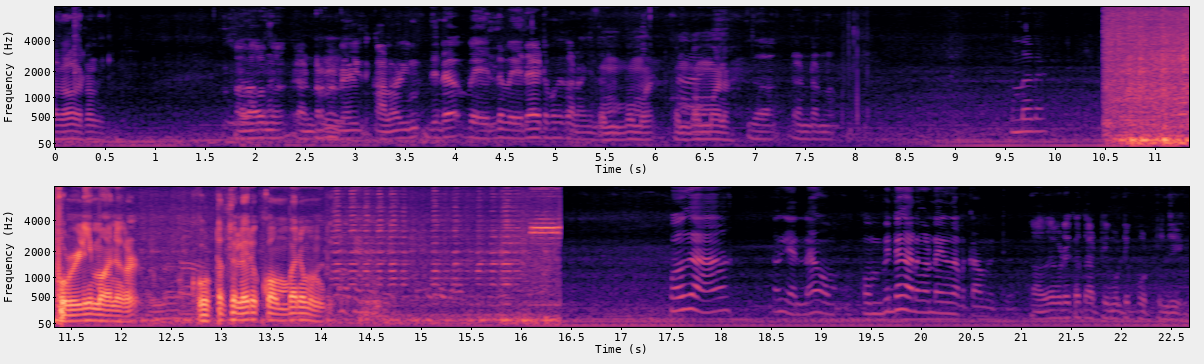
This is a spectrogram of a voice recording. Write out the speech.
അതാ വരണം അതാവുന്ന രണ്ടെണ്ണം. കളർ ഇതിന്റെ വെയിലിന്റെ വെയിലായിട്ട് നമുക്ക് കാണാൻ. കൊമ്പന്മാൻ കൊമ്പന്മാന ഇതാ രണ്ടെണ്ണം. പുള്ളിമാനുകൾ. കൂട്ടത്തിലൊരു കൊമ്പനുമുണ്ട്. പോക. എന്നാ കൊമ്പിന്റെ കനം കൊണ്ട് നടക്കാൻ പറ്റും. അത് ഇവിടെയൊക്കെ തട്ടിമുട്ടി പൊട്ടും ചെയ്യും.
